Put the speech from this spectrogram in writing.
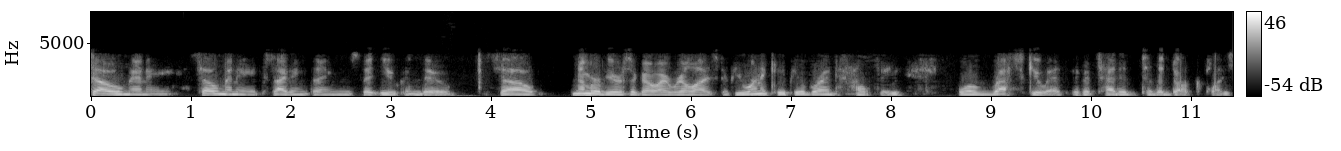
So many, so many exciting things that you can do. So a number of years ago, I realized if you want to keep your brain healthy or rescue it if it's headed to the dark place,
